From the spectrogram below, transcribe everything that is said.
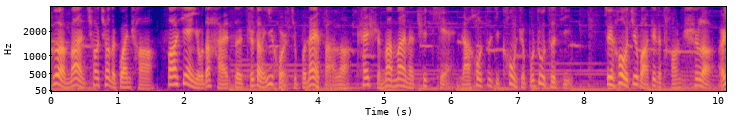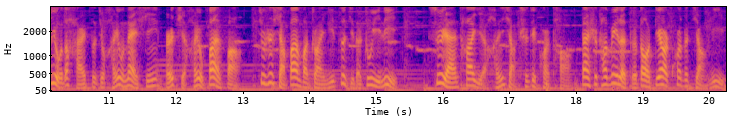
戈尔曼悄悄地观察，发现有的孩子只等一会儿就不耐烦了，开始慢慢地去舔，然后自己控制不住自己。最后就把这个糖吃了，而有的孩子就很有耐心，而且很有办法，就是想办法转移自己的注意力。虽然他也很想吃这块糖，但是他为了得到第二块的奖励，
